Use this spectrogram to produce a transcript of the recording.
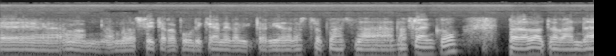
eh, amb, amb la desfeta republicana i la victòria de les tropes de, de Franco, però d'altra banda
